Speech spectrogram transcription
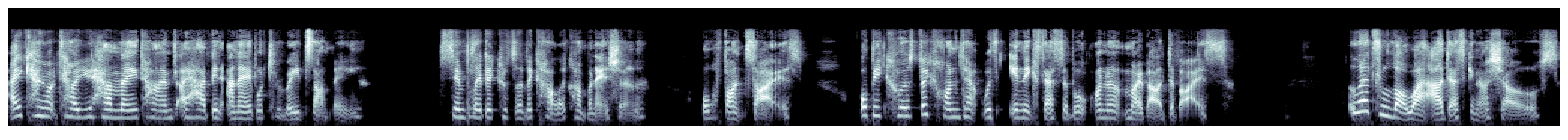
I cannot tell you how many times I have been unable to read something simply because of the color combination or font size or because the content was inaccessible on a mobile device. Let's lower our desk in our shelves.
